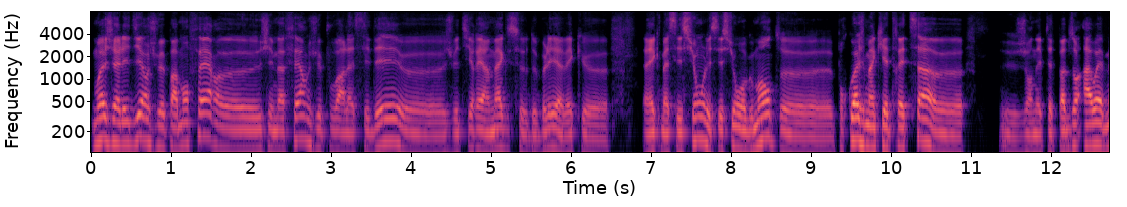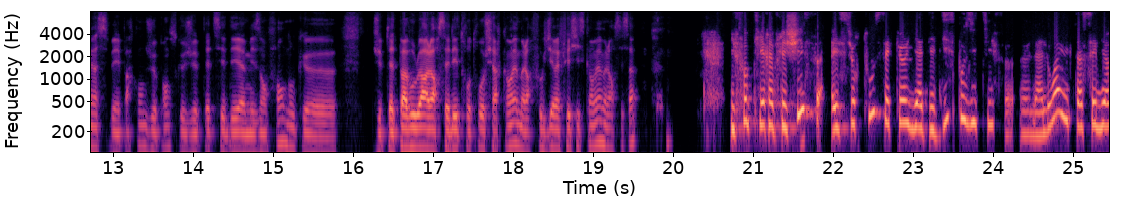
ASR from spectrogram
moi j'allais dire, je vais pas m'en faire. Euh, j'ai ma ferme, je vais pouvoir la céder. Euh, je vais tirer un max de blé avec, euh, avec ma session. Les sessions augmentent. pourquoi je m'inquiéterais de ça J'en ai peut-être pas besoin. Ah ouais, mais par contre, je pense que je vais peut-être céder à mes enfants. Donc, je vais peut-être pas vouloir leur céder trop trop cher quand même. Alors, il faut que j'y réfléchisse quand même. Alors, c'est ça? Il faut qu'ils réfléchissent et surtout, c'est qu'il y a des dispositifs. Euh, la loi est assez bien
